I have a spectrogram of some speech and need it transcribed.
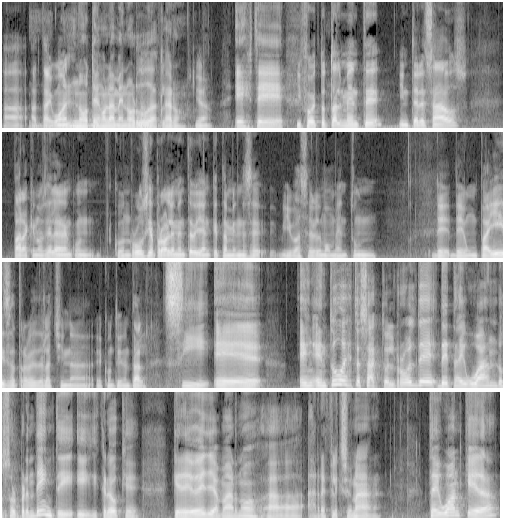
a, Taiwán. No tengo la menor duda, claro. Ya. Este... Y fue totalmente interesados para que no se aliaran con, con Rusia. Probablemente veían que también ese iba a ser el momentum de, un país a través de la China eh, continental. Sí, eh, en, todo esto, exacto, el rol de, Taiwán, lo sorprendente, y, creo que, que, debe llamarnos a, reflexionar. Taiwán queda,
